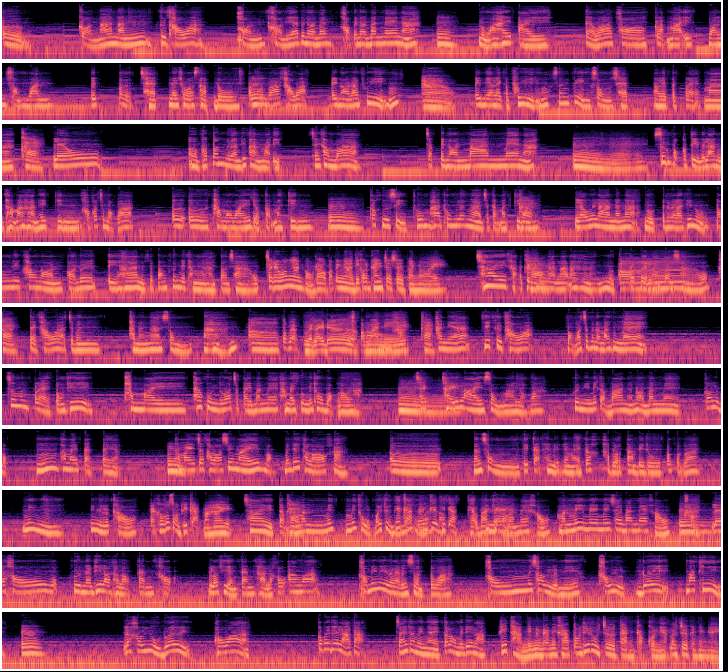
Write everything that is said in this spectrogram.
เออก่อนหน้านั้นคือเขาอะขอขออนุญาตไปนอนบ้าน ขอไปนอนบ้านแม่นะ อืมหนูว่าให้ไป แต่ว่าพอกลับมาอีกวันสองวัน ไปเปิดแชทในโทรศัพท์ดู ปรากฏว่าเขาอะไปนอนบ้านผู้หญิง อ้าว ไปมีอะไรกับผู้หญิง ซึ่งผู้หญิงส่งแชท อะไรแปลกๆมาค่ะ แล้วเออเพราะต้นเดือนที่ผ่านมาอีก ใช้คำว่า จะไปนอนบ้านแม่นะอืมซึ่งปกติเวลาหนูทำอาหารให้กิน เขาก็จะบอกว่า เออเออทำเอาไว้เดี๋ยวกลับมากินอืมก็คือสี่ทุ่มห้าทุ่มเลิกงานจะกลับมากินค่ะแล้วเวลานั้นอะหนูเป็นเวลาที่หนูต้องรีบเข้านอนเพราะด้วยตีห้าหนูจะต้องขึ้นไปทำงานตอนเช้า แสดงว่างานของเราก็เป็นงานที่ค่อนข้างจะเจอกันน้อย ใช่ค่ะไปค่ะทำงานร้านอาหารหนูต้องไปเปิดร้านตอนเช้า ค่ะแต่แต่เขาอะจะเป็นพนักงานส่งอาหารเออก็แบบเหมือนไรเดอร์ถูกปต้องระมาณนี้ค่ะค่ะคันเนี้ยที่คือเขาอะบอกว่าจะเป็นนอนบ้านคุณแม่ ซึ่งมันแปลกตรงที่ทำไมถ้าคุณว่าจะไปบ้านแม่ทำไมคุณไม่โทรบอกเราล่ะอืมใช้ใช้ไลน์ส่งมาเหรอว่าคืนนี้ไม่กลับบ้านนะนอนบ้านแม่ ก็เลยบอกหืมทำไมแปลกอืๆทำไมจะทะเลาะใช่ไหมบอกไม่ได้ทะเลาะค่ะ เออ งั้นส่งพิกัดให้หน่อยได้ไหมก็ขับรถตามไปดู ปรากฏว่า ไม่มีไม่มีรถเขา แต่เขาก็ส่งพิกัดมาให้ ใช่แต่ค่ะ มันไม่ไม่ถูกไม่ถึงพิกัดนั้นคือไม่พิถึงกัดแถวบ้านพิกัดแม่ของบ้านแม่เขา มันไม่ไม่ไม่ใช่บ้านแม่เขาค่ะ แล้วเขาคืนนั้นที่เราทะเลาะกันเขาเราเถียงกันค่ะ แล้วเขาอ้างว่าเขาไม่มีเวลาเป็นส่วนตัวเขาไม่ชอบอยู่แบบนี้เขาอยู่ด้วยหน้าที่ อืมและเขาอยู่ด้วย เพราะว่าก็ไม่ได้รักอะ จะให้ทำยังไงก็เราไม่ได้รัก พี่ถามนิดนึงได้ไหมคะ ตอนที่เราเจอกันกับคนเนี้ยเราเจอกันยังไง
